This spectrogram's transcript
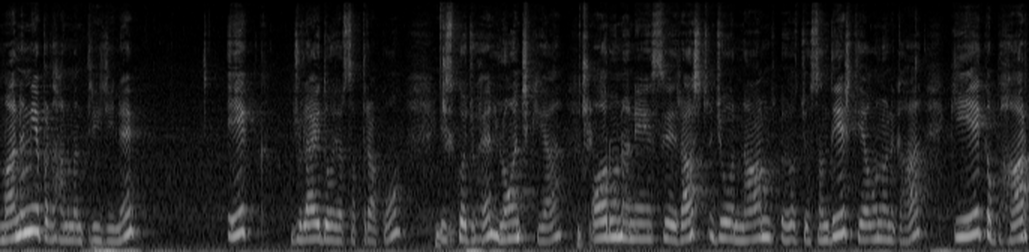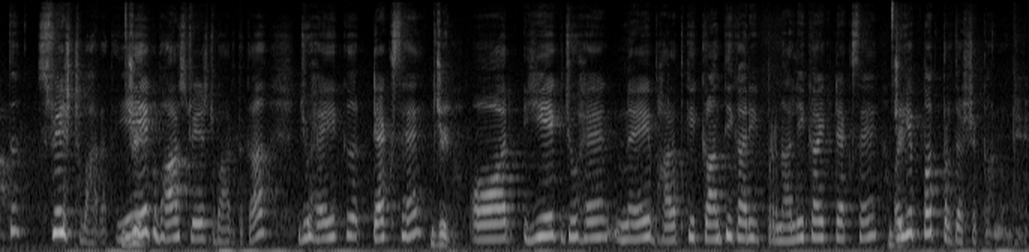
माननीय प्रधानमंत्री जी ने एक जुलाई 2017 को इसको जो है लॉन्च किया और उन्होंने इस राष्ट्र जो नाम जो संदेश दिया उन्होंने कहा कि एक भारत श्रेष्ठ भारत ये एक भारत श्रेष्ठ भारत का जो है एक टैक्स है और ये एक जो है नए भारत की क्रांतिकारी प्रणाली का एक टैक्स है और ये पथ प्रदर्शक कानून है।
